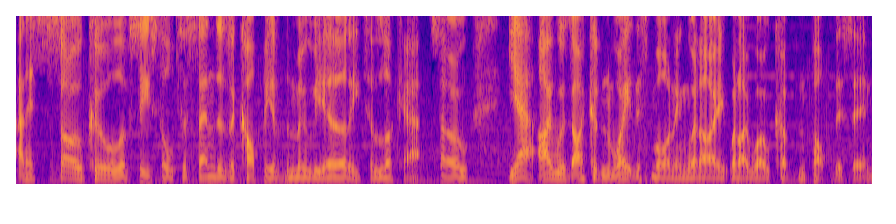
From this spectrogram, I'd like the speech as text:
and it's so cool of Cecil to send us a copy of the movie early to look at. So, yeah, I was I couldn't wait this morning when I when I woke up and popped this in,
